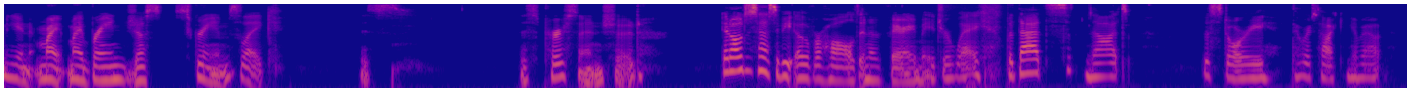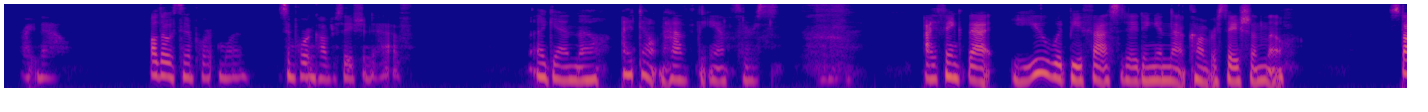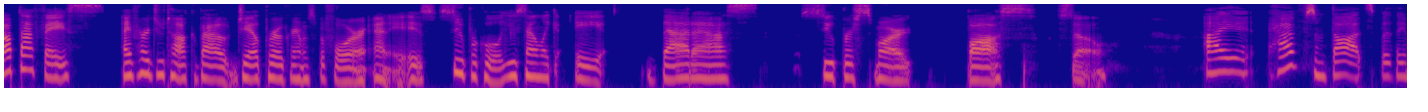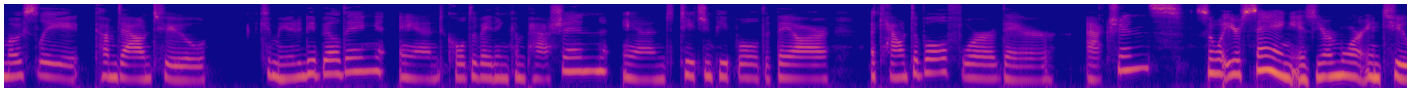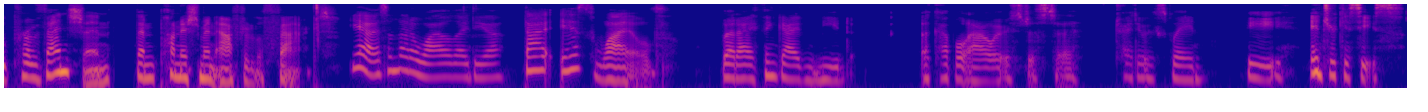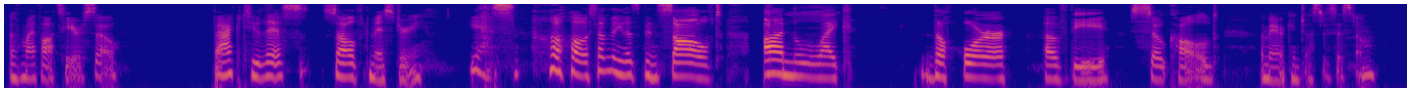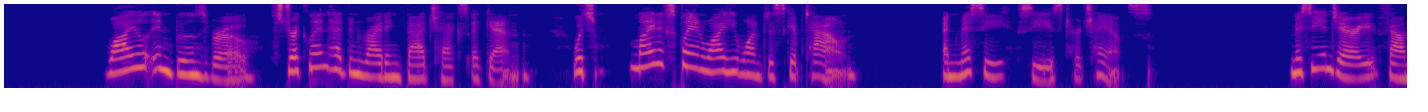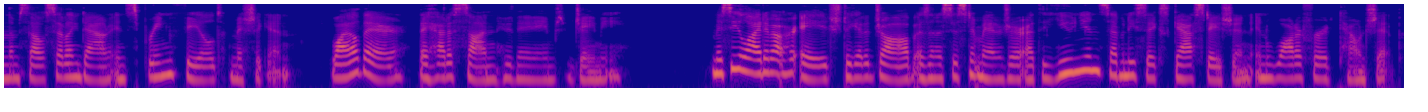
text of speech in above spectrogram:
you know, my my brain just screams like this this person should it all just has to be overhauled in a very major way. But that's not the story that we're talking about right now. Although it's an important one, it's an important conversation to have. Again, though, I don't have the answers. I think that you would be fascinating in that conversation, though. Stop that face. I've heard you talk about jail programs before, and it is super cool. You sound like a badass, super smart boss. So I have some thoughts, but they mostly come down to community building and cultivating compassion and teaching people that they are accountable for their actions. So, what you're saying is you're more into prevention than punishment after the fact. Yeah, isn't that a wild idea? That is wild. But I think I need a couple hours just to try to explain the intricacies of my thoughts here. So, back to this solved mystery. Yes. Oh, something that's been solved, unlike the horror of the so called American justice system. While in Boonsboro, Strickland had been writing bad checks again, which might explain why he wanted to skip town. And Missy seized her chance. Missy and Jerry found themselves settling down in Springfield, Michigan. While there, they had a son who they named Jamie. Missy lied about her age to get a job as an assistant manager at the Union 76 gas station in Waterford Township.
